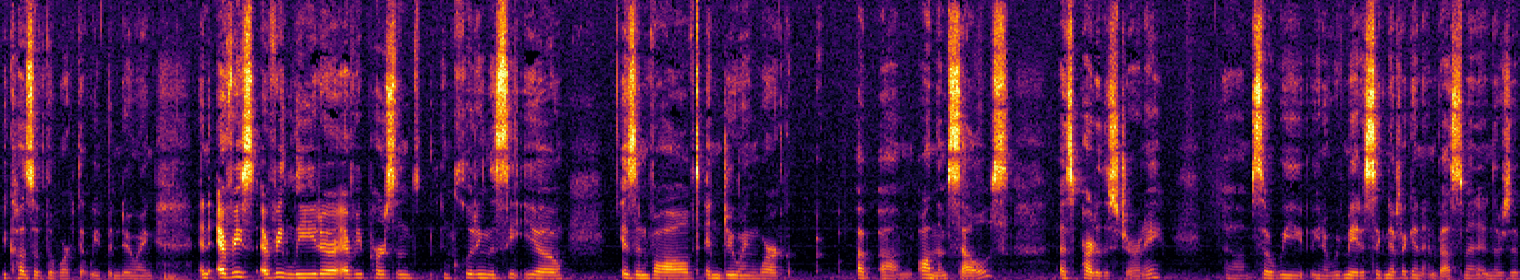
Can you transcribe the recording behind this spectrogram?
because of the work that we've been doing. Mm. And every every leader, every person, including the CEO, is involved in doing work uh, um, on themselves as part of this journey. Um, so we, you know, we've made a significant investment, and there's a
